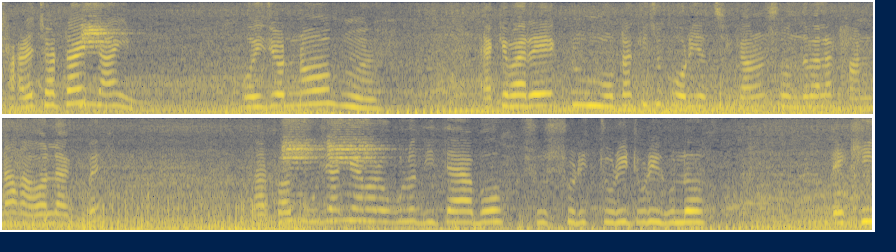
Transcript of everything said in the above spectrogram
সাড়ে ছটায় টাইম ওই জন্য একেবারে একটু মোটা কিছু পরিয়েছি, কারণ সন্ধ্যেবেলা ঠান্ডা হাওয়া লাগবে। তারপর পূজাকে আমার ওগুলো দিতে যাব সুড়সুড়ি চুড়ি টুড়িগুলো দেখি।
